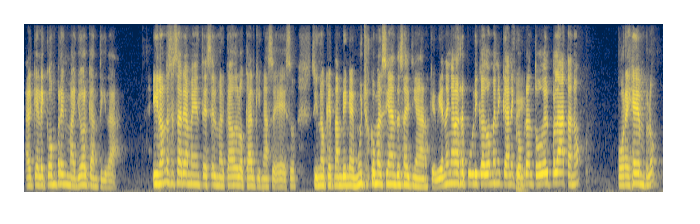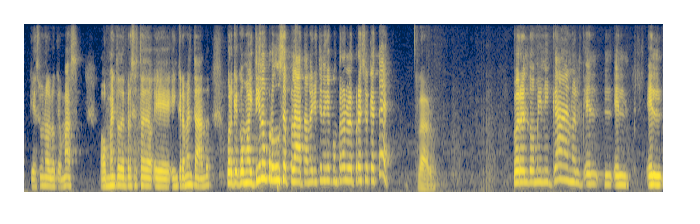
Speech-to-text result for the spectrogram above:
al que le compren mayor cantidad. Y no necesariamente es el mercado local quien hace eso, sino que también hay muchos comerciantes haitianos que vienen a la República Dominicana y Sí. compran todo el plátano, por ejemplo, que es uno de los que más aumento de precio está eh, incrementando, porque como Haití no produce plátano, ellos tienen que comprarlo al precio que esté. Claro. Pero el dominicano, el, el, el, el,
